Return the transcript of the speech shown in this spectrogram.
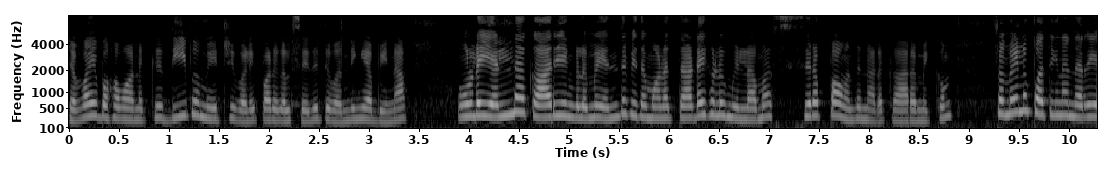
செவ்வாய் பகவானுக்கு தீபம் ஏற்றி வழிபாடுகள் செய்துட்டு வந்தீங்க அப்படின்னா உங்களுடைய எல்லா காரியங்களுமே எந்த விதமான தடைகளும் இல்லாமல் சிறப்பாக வந்து நடக்க ஆரம்பிக்கும். ஸோ மேலும் பார்த்திங்கன்னா நிறைய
